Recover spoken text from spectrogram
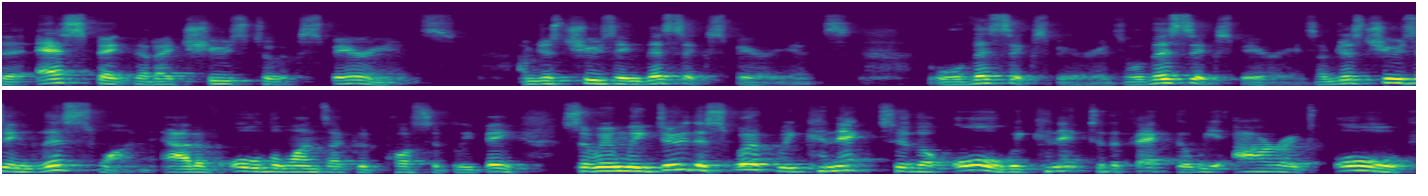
the aspect that i choose to experience I'm just choosing this experience or this experience or this experience. I'm just choosing this one out of all the ones I could possibly be. So when we do this work, we connect to the all, we connect to the fact that we are it all,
